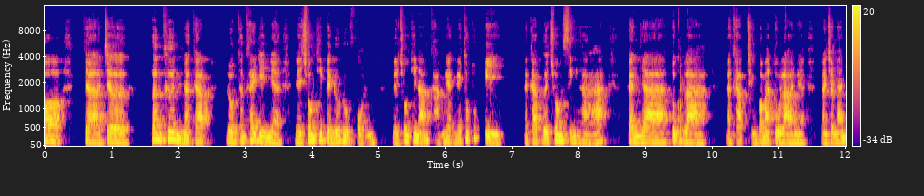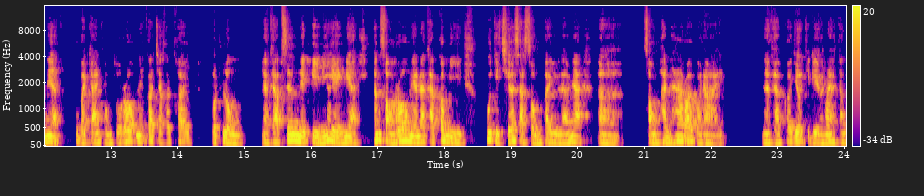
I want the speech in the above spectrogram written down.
ก็จะเจอเพิ่มขึ้นนะครับ รวมทั้งไข้ดินเนี่ยในช่วงที่เป็นฤดูฝน ในช่วงที่น้ำขังเนี่ยในทุกๆ ปีนะครับคือช่วงสิงหากันยาตุลานะครับถึงประมาณตุลาเนี่ยหลังจากนั้นเนี่ยอุบัติการณ์ของตัวโรคเนี่ยก็จะค่อยๆ ลดลงนะครับซึ่งในปีนี้เองเนี่ยทั้งสองโรคเนี่ยนะครับก็มีผู้ติดเชื้อสะสมไปอยู่แล้วเนี่ยเอ่อ2,500 กว่ารายนะครับก็เยอะทีเดียวนะทั้ง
